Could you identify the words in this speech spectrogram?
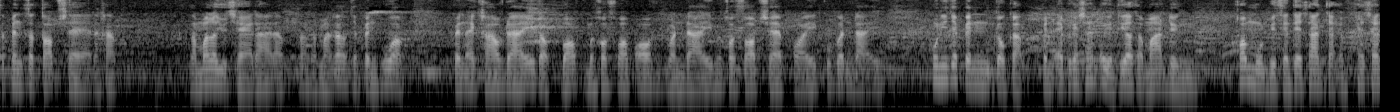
จะเป็น stop share นะครับ สามารถเราหยุดแชร์ได้แล้วเราสามาก็จะเป็นพวกเป็น iCloud Drive Dropbox Microsoft Office OneDrive Microsoft SharePoint Google Drive พวกนี้จะเป็นเกี่ยวกับเป็นแอปพลิเคชันอื่นที่เราสามารถดึงข้อมูล Presentation จากแอปพลิเคชัน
